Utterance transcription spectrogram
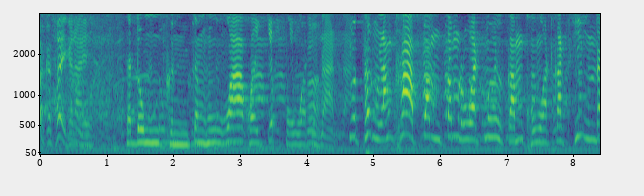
ตรกระเทยกันได สะดุ้งขึ้นจังหูว่าข่อยเจ็บปวดนานหยุดทึ่งหลังคาป้อมตำรวจมือกำขวดกระทิ่งแด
